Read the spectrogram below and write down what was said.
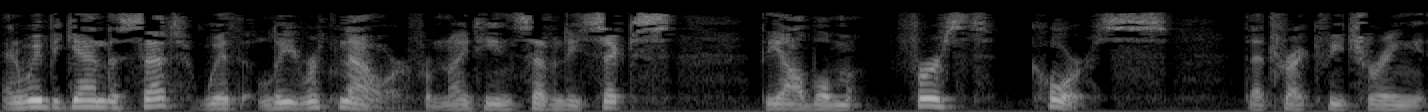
And we began the set with Lee Ritenour from 1976, the album First Course, that track featuring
